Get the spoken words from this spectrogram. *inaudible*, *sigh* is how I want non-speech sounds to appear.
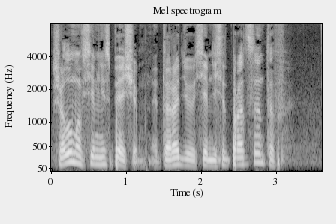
Шалома всем не спящим. Это радио 70%.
